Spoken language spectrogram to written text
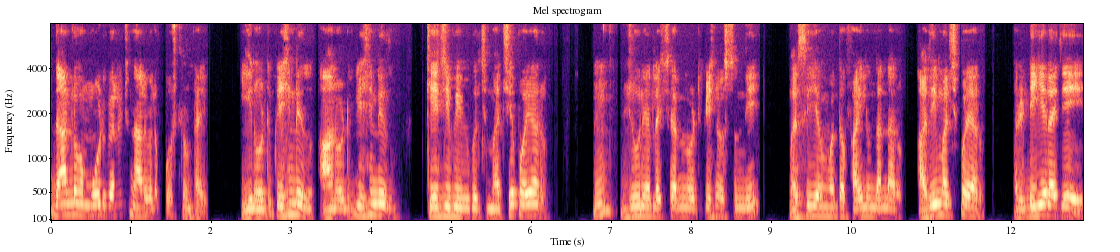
దాంట్లో ఒక మూడు వేల నుంచి నాలుగు వేల పోస్టులు ఉంటాయి. ఈ నోటిఫికేషన్ లేదు ఆ నోటిఫికేషన్ లేదు. కేజీబీవీ గురించి మర్చిపోయారు. జూనియర్ లెక్చర్ నోటిఫికేషన్ వస్తుంది. మరి సీఎం వద్ద ఫైల్ ఉందన్నారు. అది మర్చిపోయారు. మరి డిఎల్ అయితే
